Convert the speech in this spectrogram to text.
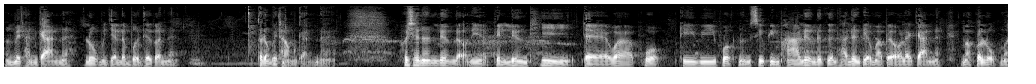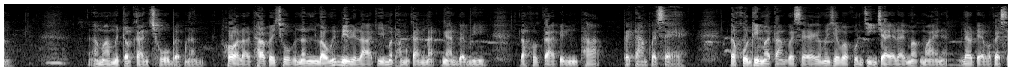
มันไม่ทันการนะโลกมันจะระเบิดเท่ากันนะก็ต้องไปทำกันนะ เพราะฉะนั้นเรื่องเหล่านี้เป็นเรื่องที่แต่ว่าพวกทีวีพวกหนังสือพิมพ์หาเรื่องเหลือเกินหาเรื่องเดียวมาไปออกรายการนะมาก็หลบมันอามาไม่ต้องการโชว์แบบนั้น เพราะเราถ้าไปโชว์แบบนั้น เราไม่มีเวลาที่มาทำการงานแบบนี้ เราก็กลายเป็นพระไปตามกระแส แล้วคนที่มาตามกระแสก็ไม่ใช่ว่าคนจริงใจอะไรมากมายนะแล้วแต่ว่ากระแส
